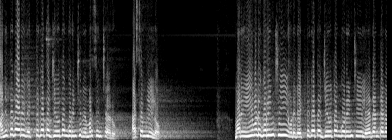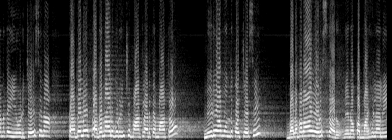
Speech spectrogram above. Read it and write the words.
అనిత గారి వ్యక్తిగత జీవితం గురించి విమర్శించారు అసెంబ్లీలో. మరి ఈవిడ గురించి ఈవిడ వ్యక్తిగత జీవితం గురించి లేదంటే కనుక ఈవిడ చేసిన కథలు కథనాల గురించి మాట్లాడితే మాత్రం మీడియా ముందుకు వచ్చేసి బలబలా ఏడుస్తారు. నేను ఒక మహిళని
